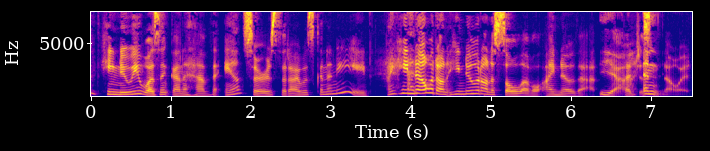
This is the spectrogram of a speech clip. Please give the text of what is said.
He he knew he wasn't going to have the answers that I was going to need. And he know it on he knew it on a soul level. I know that. Yeah. I just And- know it.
